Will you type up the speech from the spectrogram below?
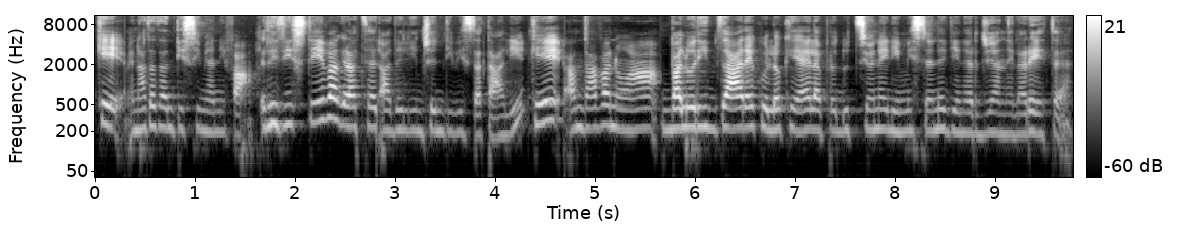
che è nata tantissimi anni fa, resisteva grazie a degli incentivi statali che andavano a valorizzare quello che è la produzione e l'emissione di energia nella rete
